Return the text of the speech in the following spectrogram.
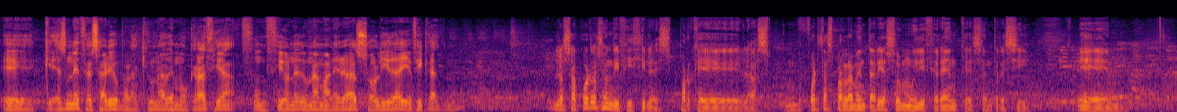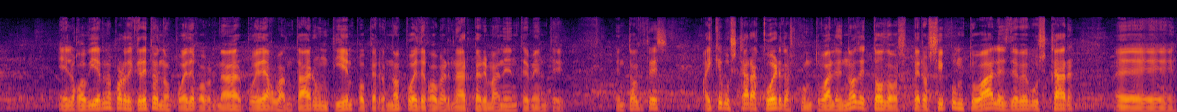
eh, que es necesario para que una democracia funcione de una manera sólida y eficaz. Los acuerdos son difíciles porque las fuerzas parlamentarias son muy diferentes entre sí. Eh, el gobierno por decreto no puede gobernar, puede aguantar un tiempo, pero no puede gobernar permanentemente. Entonces hay que buscar acuerdos puntuales, no de todos, pero sí puntuales. Debe buscar eh,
